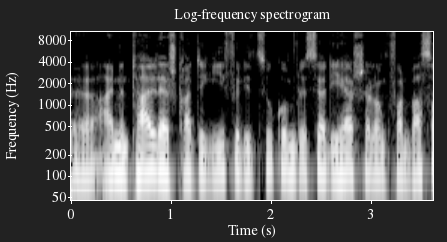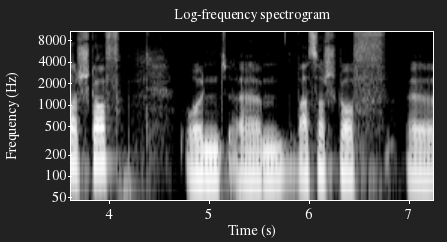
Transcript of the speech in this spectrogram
einen Teil der Strategie für die Zukunft ist ja die Herstellung von Wasserstoff. Und ähm, Wasserstoff, äh,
